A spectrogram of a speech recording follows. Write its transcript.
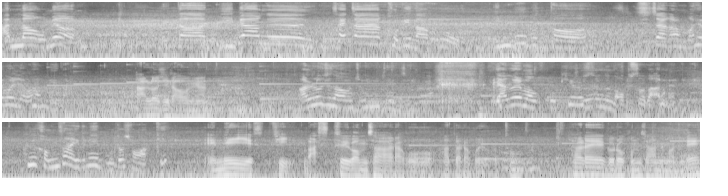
안 나오면 일단 입양은 살짝 겁이 나고 인보부터 시작을 한번 해보려고 합니다. 알러지 나오면 알러지 나오면 좀 힘들지. 약을 먹고 키울 수는 없어 나는. 그 검사 이름이 뭐죠 정확히? MAST 마스트 검사라고 하더라고요 보통 혈액으로 검사하는 건데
